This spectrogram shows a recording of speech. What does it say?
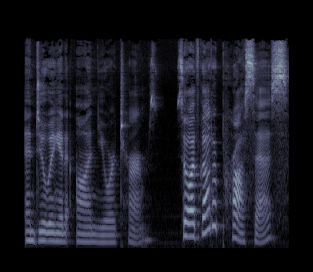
and doing it on your terms. So I've got a process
